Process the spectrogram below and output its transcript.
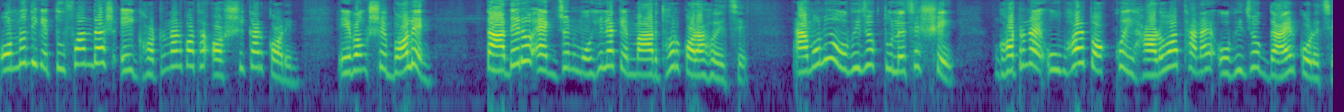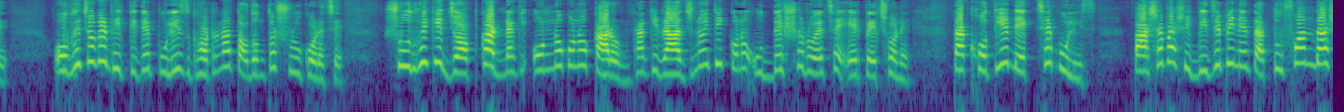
অন্যদিকে তুফান দাস এই ঘটনার কথা অস্বীকার করেন এবং সে বলেন, তাদেরও একজন মহিলাকে মারধর করা হয়েছে। এমনই অভিযোগ তুলেছে সে। ঘটনায় উভয় পক্ষই হাড়োয়া থানায় অভিযোগ দায়ের করেছে। অভিযোগের ভিত্তিতে পুলিশ ঘটনা তদন্ত শুরু করেছে। শুধুই কি জব কার্ড নাকি অন্য কোনো কারণ, নাকি রাজনৈতিক কোনো উদ্দেশ্য রয়েছে এর পেছনে? তা খতিয়ে দেখছে পুলিশ। পাশাপাশি বিজেপি নেতা তুফান দাস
